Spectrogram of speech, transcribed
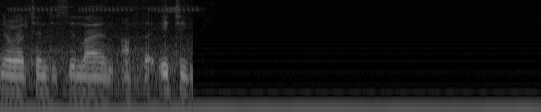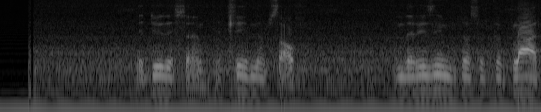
Now I tend to see lion after eating. They do the same, they clean themselves. And the reason because of the blood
